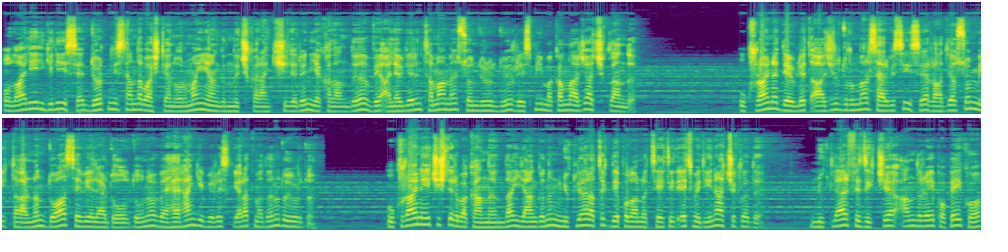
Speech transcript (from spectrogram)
Olayla ilgili ise 4 Nisan'da başlayan orman yangınını çıkaran kişilerin yakalandığı ve alevlerin tamamen söndürüldüğü resmi makamlarca açıklandı. Ukrayna Devlet Acil Durumlar Servisi ise radyasyon miktarının doğal seviyelerde olduğunu ve herhangi bir risk yaratmadığını duyurdu. Ukrayna İçişleri Bakanlığı'nda yangının nükleer atık depolarını tehdit etmediğini açıkladı. Nükleer fizikçi Andrei Popeyko,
